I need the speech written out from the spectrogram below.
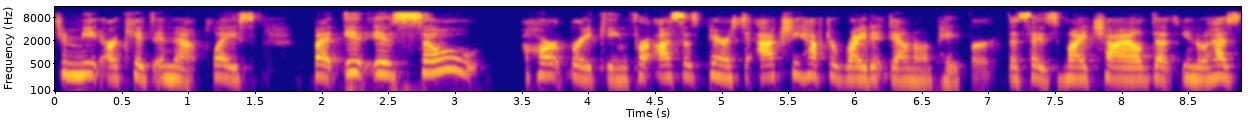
to meet our kids in that place. But it is so heartbreaking for us as parents to actually have to write it down on paper that says my child does you know has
